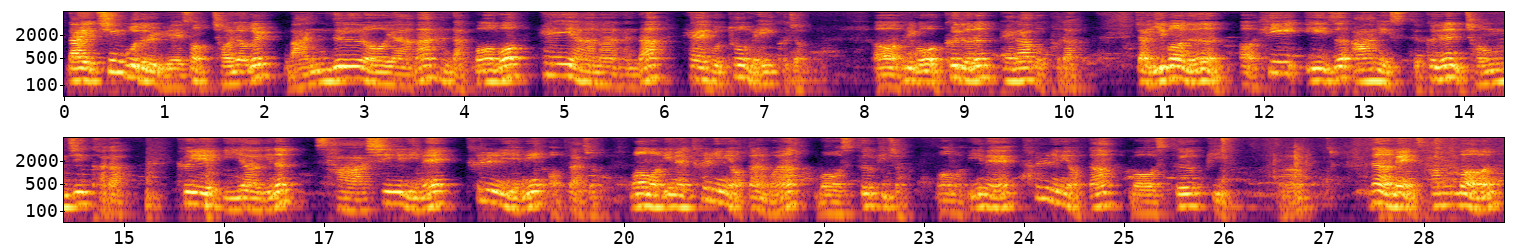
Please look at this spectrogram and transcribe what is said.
나의 친구들을 위해서 저녁을 만들어야만 한다. 뭐뭐 해야만 한다. have to make죠. 어 그리고 그들은 배가 고프다. 자 2번은 어, he is honest. 그는 정직하다. 그의 이야기는 사실임에 틀림이 없다죠. 뭐뭐 임에 틀림이 없다는 뭐야? must be죠. 뭐뭐 임에 틀림이 없다. must be. 어. 그 다음에 3번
